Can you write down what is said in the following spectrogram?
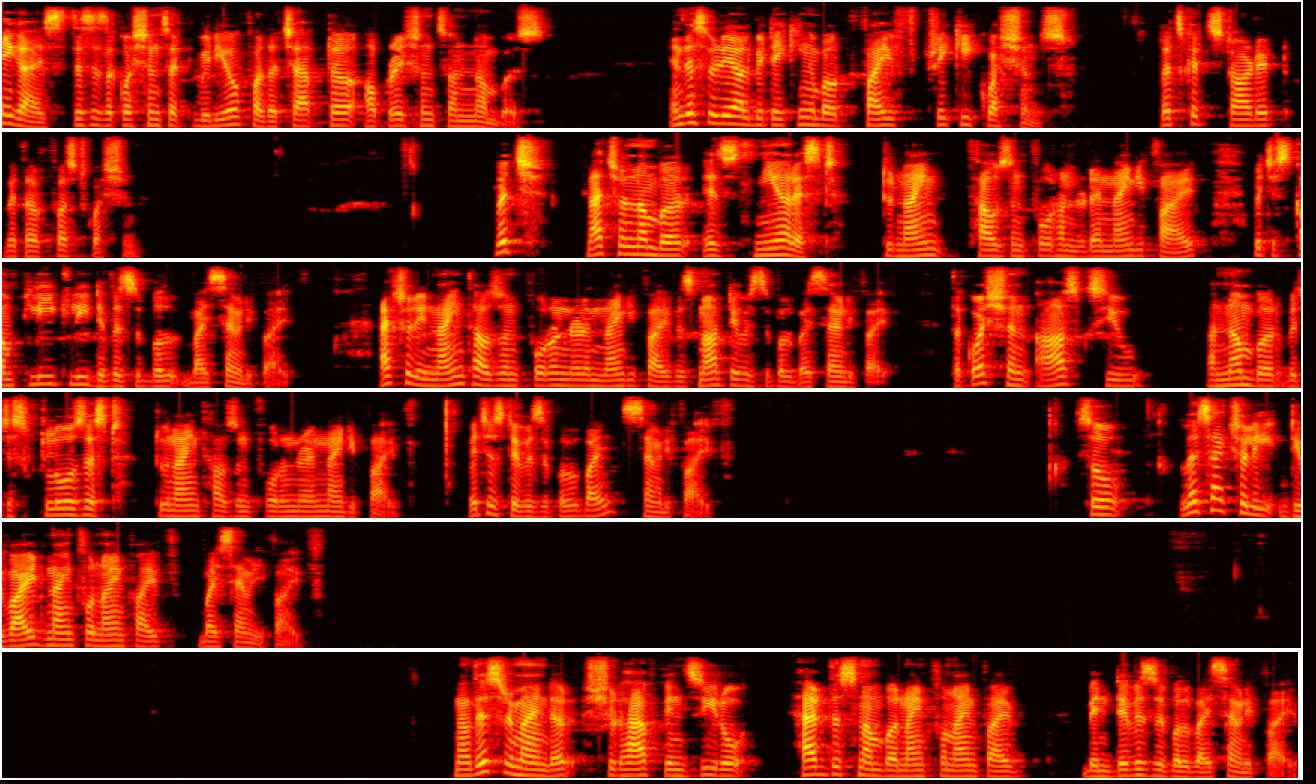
Hey guys, this is a question set video for the chapter Operations on Numbers. In this video I'll be taking about 5 tricky questions. Let's get started with our first question. Which natural number is nearest to 9495 which is completely divisible by 75? Actually 9495 is not divisible by 75. The question asks you a number which is closest to 9495 which is divisible by 75. So let's actually divide 9495 by 75. Now this remainder should have been 0 had this number 9495 been divisible by 75.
